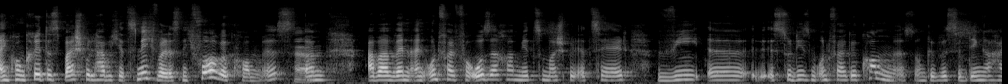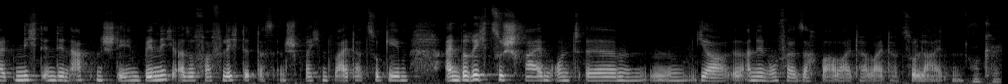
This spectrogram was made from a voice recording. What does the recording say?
Ein konkretes Beispiel habe ich jetzt nicht, weil das nicht vorgekommen ist. Ja. Ähm, aber wenn ein Unfallverursacher mir zum Beispiel erzählt, wie äh, es zu diesem Unfall gekommen ist und gewisse Dinge halt nicht in den Akten stehen, bin ich also verpflichtet, das entsprechend weiterzugeben, einen Bericht zu schreiben und ähm, ja, an den Unfallsachbearbeiter weiterzuleiten. Okay.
